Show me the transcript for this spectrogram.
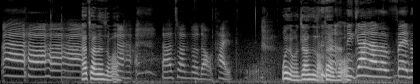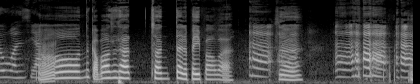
啊哈哈哈！他穿的什么？他穿的老太婆。为什么这样是老太婆？你看他的背都弯下。哦，那搞不好是他穿带的背包吧？是啊。啊哈哈哈！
